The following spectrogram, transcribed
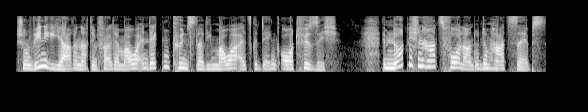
Schon wenige Jahre nach dem Fall der Mauer entdeckten Künstler die Mauer als Gedenkort für sich. Im nördlichen Harzvorland und im Harz selbst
